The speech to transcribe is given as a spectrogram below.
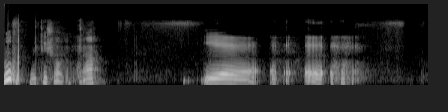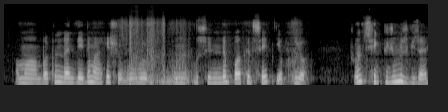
bu. Müthiş oldu. Ah. Yeah. Ama bakın ben dedim arkadaşlar bu, bu, bu, bu sürümde bakır set yapılıyor. Şu an set gücümüz güzel.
